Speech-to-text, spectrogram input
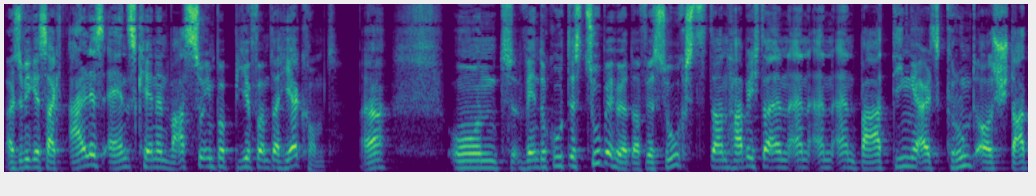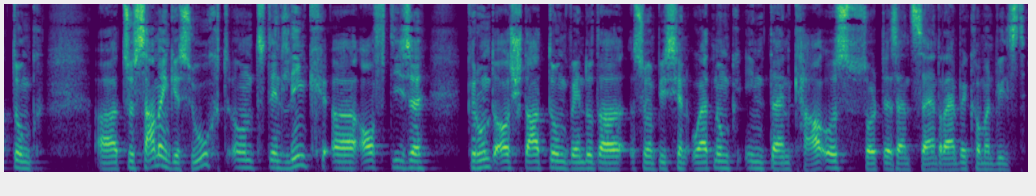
Also wie gesagt, alles einscannen, was so in Papierform daherkommt. Ja? Und wenn du gutes Zubehör dafür suchst, dann habe ich da ein, ein, ein, paar Dinge als Grundausstattung äh, zusammengesucht und den Link äh, auf diese Grundausstattung, wenn du da so ein bisschen Ordnung in dein Chaos, sollte es eins sein, reinbekommen willst,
